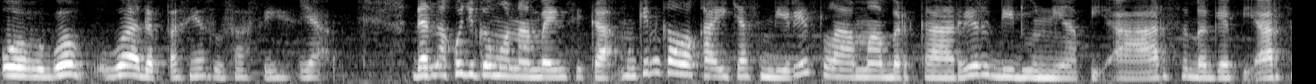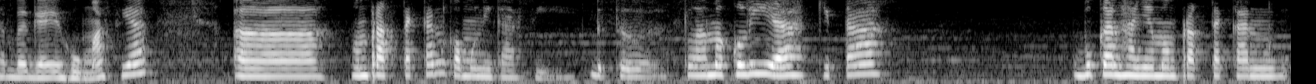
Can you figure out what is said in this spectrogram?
Wah, gue gue adaptasinya susah sih. ya dan aku juga mau nambahin sih kak mungkin kalau kak Ica sendiri selama berkarir di dunia PR sebagai PR sebagai humas ya eh, mempraktekkan komunikasi. betul. Selama kuliah kita bukan hanya mempraktekkan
